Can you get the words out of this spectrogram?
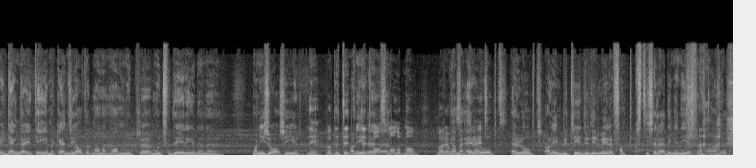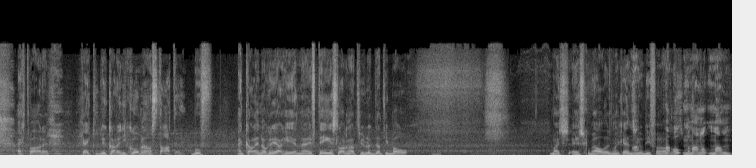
Ik denk dat je tegen McKenzie altijd man op man moet, uh, moet verdedigen. En, uh, maar niet zoals hier. Nee, maar dit, dit, dit was man op man. Maar hij, ja, was maar hij loopt, hij loopt. Alleen Buté doet hier weer een fantastische redding in de eerste fase. Echt waar, hè? Kijk, nu kan hij niet komen en dan staat hij. Boef. En kan hij nog reageren. Hij heeft tegenslag natuurlijk dat die bal... Maar hij is geweldig, McKenzie, op die fase. Maar ook man op man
